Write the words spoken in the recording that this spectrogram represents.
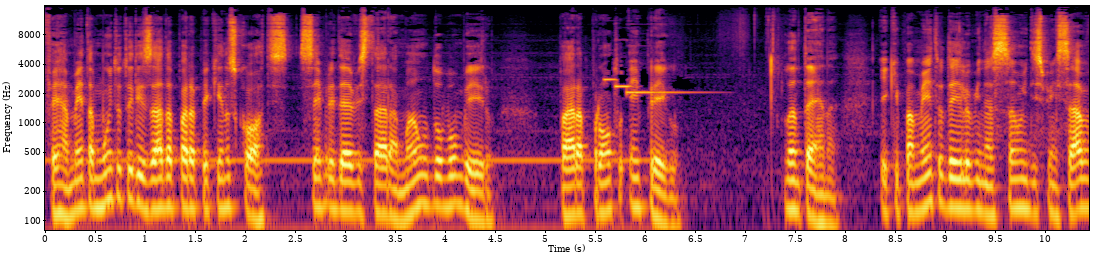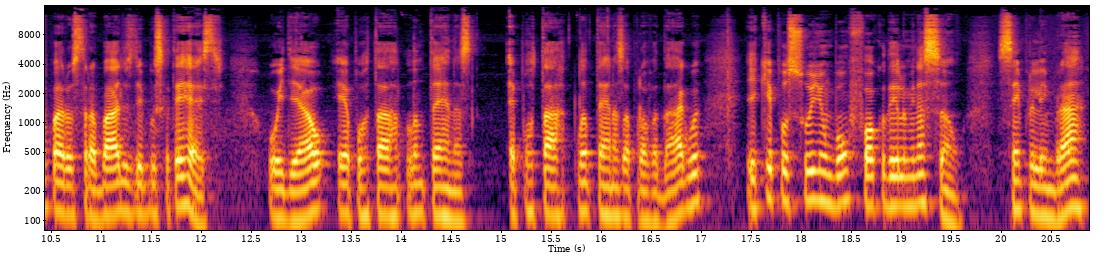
ferramenta muito utilizada para pequenos cortes, sempre deve estar à mão do bombeiro para pronto emprego. Lanterna, equipamento de iluminação indispensável para os trabalhos de busca terrestre. O ideal é portar lanternas é portar lanternas à prova d'água e que possuem um bom foco de iluminação. Sempre lembrar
